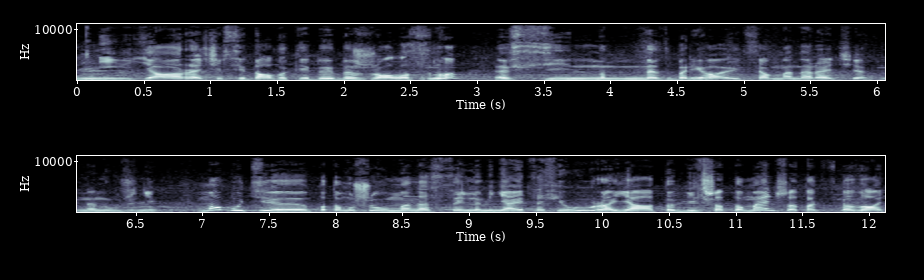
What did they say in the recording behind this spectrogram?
Ні, я речі завжди викидаю безжалосно. Всі ну, не зберігаються в мене речі ненужні. Мабуть, е, тому що в мене сильно міняється фігура, я то більша, то менша, так сказати.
